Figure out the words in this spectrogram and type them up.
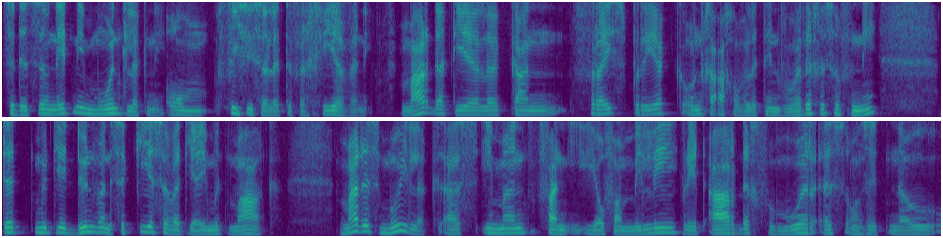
So dit is nou net nie moontlik nie om fisies hulle te vergewe nie. Maar dat jy hulle kan vryspreek ongeag of hulle teenwoordig is of nie. Dit moet jy doen want dit is 'n keuse wat jy moet maak. Maar dit is moeilik as iemand van jou familie breedaardig vermoor is. Ons het nou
